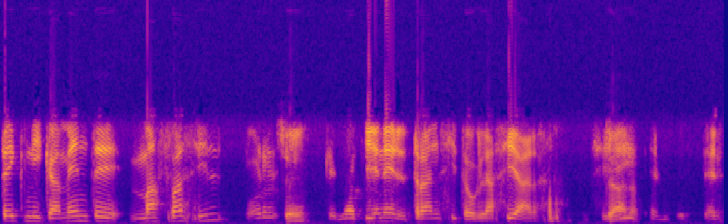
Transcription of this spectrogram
técnicamente más fácil porque Sí, no tiene el tránsito glaciar. ¿Sí? Claro. El, el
